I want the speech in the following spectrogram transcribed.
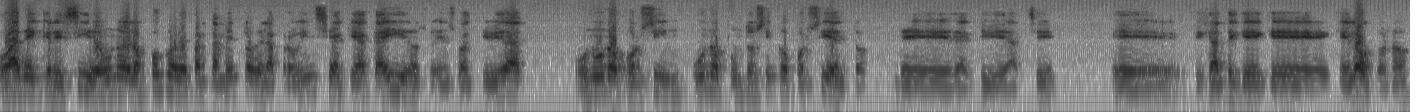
o ha decrecido, uno de los pocos departamentos de la provincia que ha caído en su actividad un 1.5% de, de actividad, ¿sí? Eh, fíjate que, que, loco, ¿no?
